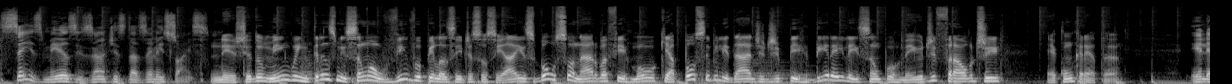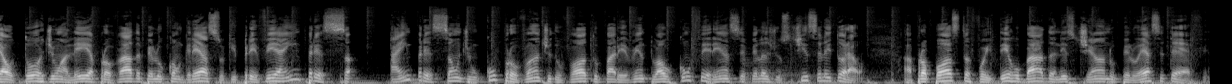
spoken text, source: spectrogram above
seis meses antes das eleições. Neste domingo, em transmissão ao vivo pelas redes sociais, Bolsonaro afirmou que a possibilidade de perder a eleição por meio de fraude é concreta. Ele é autor de uma lei aprovada pelo Congresso que prevê a impressão, a impressão de um comprovante do voto para eventual conferência pela Justiça Eleitoral. A proposta foi derrubada neste ano pelo STF.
